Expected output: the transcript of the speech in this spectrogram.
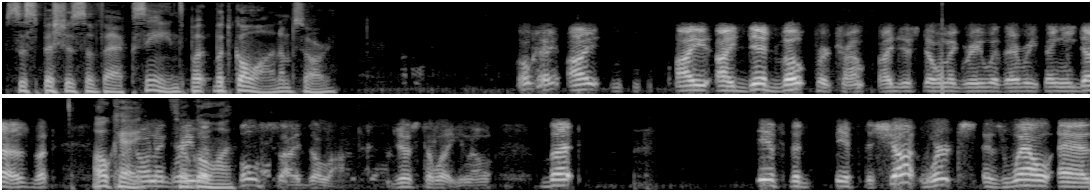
suspicious of vaccines. But but go on. I'm sorry. Okay, I, I, I did vote for Trump. I just don't agree with everything he does, but Okay, I don't so agree go with on. both sides a lot. Just to let you know, but if the if the shot works as well as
